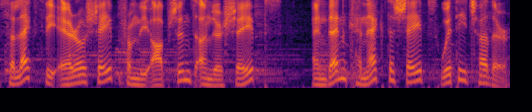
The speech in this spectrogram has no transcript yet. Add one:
select the arrow shape from the options under Shapes, and then connect the shapes with each other.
